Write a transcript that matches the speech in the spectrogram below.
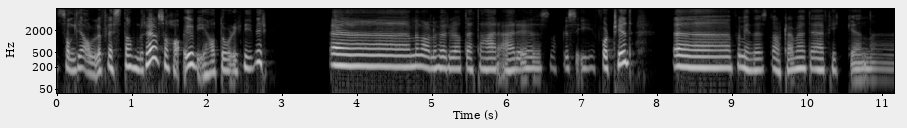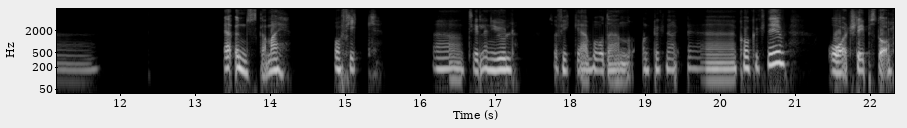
som de aller fleste andre, så har jo vi hatt dårlige kniver. Eh, men alle hører jo at dette her er, eh, snakkes i fortid. Eh, for min del starta med at jeg fikk en eh, Jeg ønska meg, og fikk, til en jul, så fikk jeg både en ordentlig eh, kokkekniv og et slipstål.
